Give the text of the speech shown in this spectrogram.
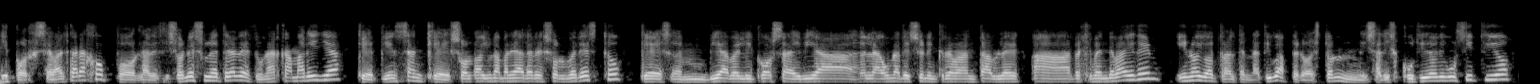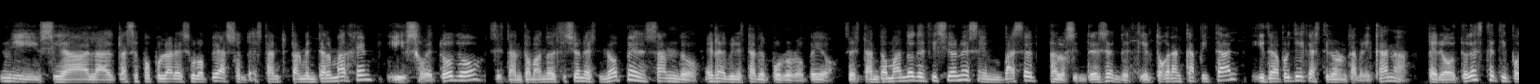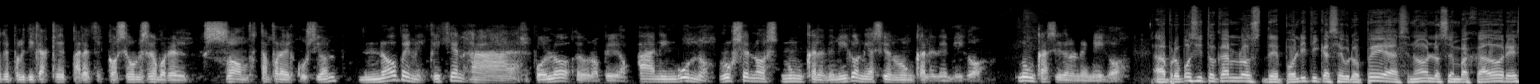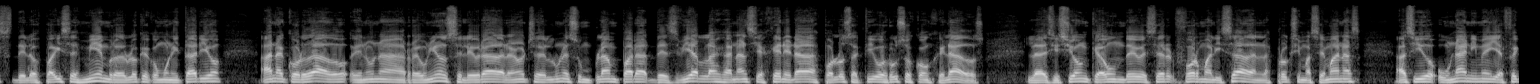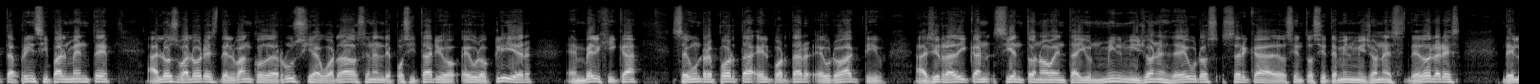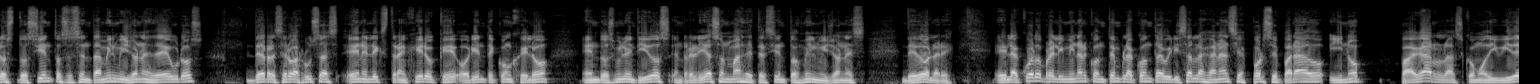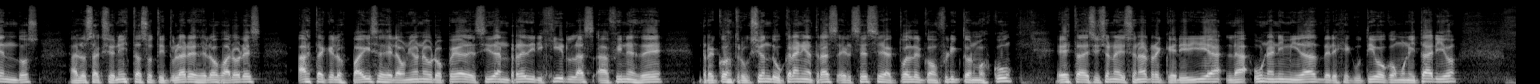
Y por se va al carajo por las decisiones unilaterales de una camarilla que piensan que solo hay una manera de resolver esto, que es en vía belicosa y vía una adhesión incrementable al régimen de Biden, y no hay otra alternativa. Pero esto ni se ha discutido en ningún sitio, ni si a las clases populares europeas son, están totalmente al margen, y sobre todo se están tomando decisiones no pensando en el bienestar del pueblo europeo, se están tomando decisiones en base a los intereses de cierto gran capital y de la política exterior norteamericana. Pero todo este tipo de políticas que parece según el señor Borrell, son, están fuera de discusión, no benefician al pueblo europeo, a ninguno. Rusia no es nunca el enemigo ni ha sido nunca el enemigo. Nunca ha sido el enemigo. A propósito, Carlos, de políticas europeas, ¿no? Los embajadores de los países miembros del bloque comunitario han acordado en una reunión celebrada la noche del lunes un plan para desviar las ganancias generadas por los activos rusos congelados. La decisión, que aún debe ser formalizada en las próximas semanas, ha sido unánime y afecta principalmente a los valores del Banco de Rusia guardados en el depositario Euroclear en Bélgica, según reporta el portal Euroactive. Allí radican 191 mil millones de euros, cerca de 207 mil millones de dólares, de los 260 mil millones de euros de reservas rusas en el extranjero que Oriente congeló en 2022. En realidad son más de 300 mil millones de dólares. El acuerdo preliminar contempla contabilizar las ganancias por separado y no pagarlas como dividendos a los accionistas o titulares de los valores hasta que los países de la Unión Europea decidan redirigirlas a fines de reconstrucción de Ucrania tras el cese actual del conflicto en Moscú. Esta decisión adicional requeriría la unanimidad del Ejecutivo Comunitario.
